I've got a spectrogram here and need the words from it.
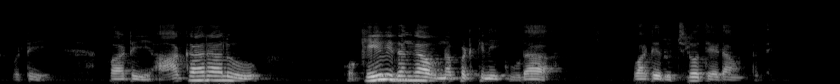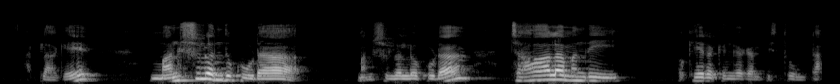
కాబట్టి వాటి ఆకారాలు ఒకే విధంగా ఉన్నప్పటికీ కూడా వాటి రుచిలో తేడా ఉంటుంది. అట్లాగే మనుషులందు కూడా మనుషులలో కూడా చాలామంది ఒకే రకంగా కనిపిస్తూ ఉంటాం.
